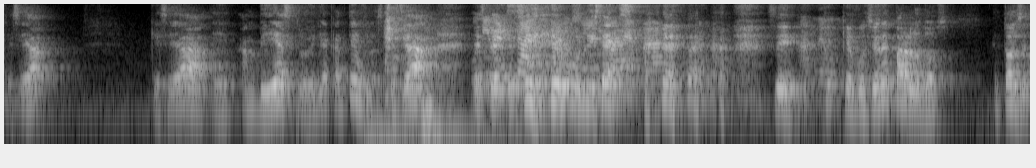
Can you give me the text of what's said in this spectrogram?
que sea que sea eh, ambidiestro, diría Cantinflas, que sea este, unisex, sí, que, que, funcione para los dos. Entonces,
